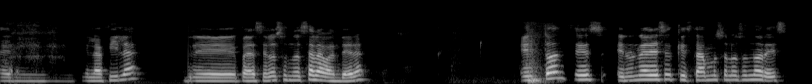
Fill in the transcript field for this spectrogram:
en, en la fila para hacer los honores a la bandera. Entonces, en una de esas que estábamos en los honores,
